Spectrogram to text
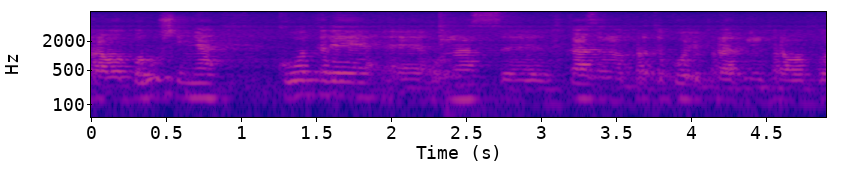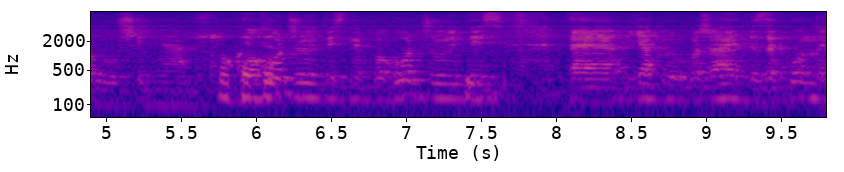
правопорушення, котре е, у нас е, вказано в протоколі про адмінправопорушення. Слухайте. Погоджуєтесь, не погоджуєтесь. Е, Як ви вважаєте, законно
